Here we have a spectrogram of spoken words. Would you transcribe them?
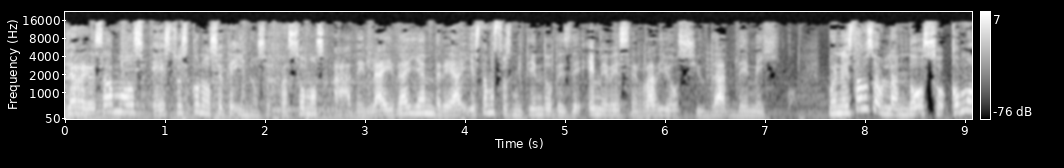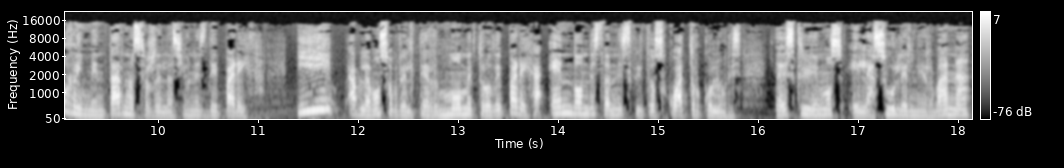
Ya regresamos. Esto es Conócete y nosotras somos Adelaida y Andrea y estamos transmitiendo desde MBC Radio Ciudad de México. Bueno, estamos hablando sobre cómo reinventar nuestras relaciones de pareja. Y hablamos sobre el termómetro de pareja, en donde están descritos cuatro colores. Ya describimos el azul, el nirvana,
